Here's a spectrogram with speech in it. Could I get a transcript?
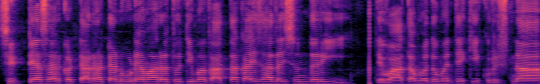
शिट्ट्यासारखं टनाटन उड्या मारत होती. मग आता काय झालंय सुंदरी? तेव्हा आता मधू म्हणते की कृष्णा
